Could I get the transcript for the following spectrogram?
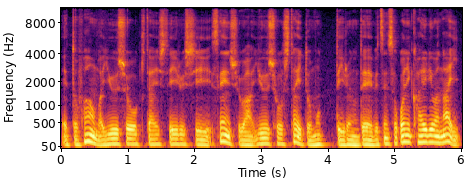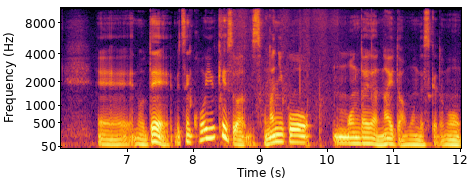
えっと、ファンは優勝を期待しているし選手は優勝したいと思っているので別にそこに乖離はない、えー、ので別にこういうケースはそんなにこう問題ではないとは思うんですけども、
